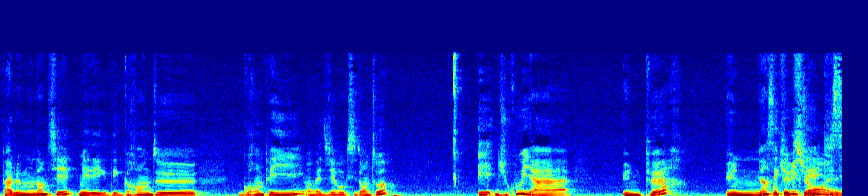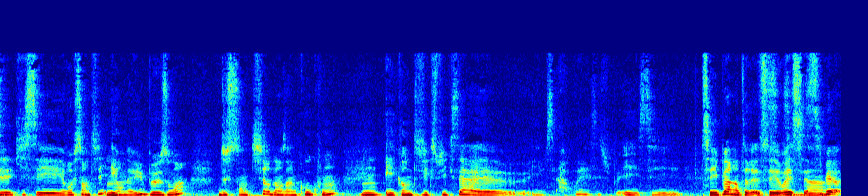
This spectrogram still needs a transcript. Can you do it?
pas le monde entier, mais les- des grandes, grands pays, on va dire, occidentaux. Et du coup, il y a une peur, une, Une insécurité qui s'est ressentie Mm. et on a eu besoin de se sentir dans un cocon. Mm. Et quand j'explique ça, euh, ils me disent Ah ouais, c'est super. Et c'est. c'est hyper intéressant c'est ouais c'est un super,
